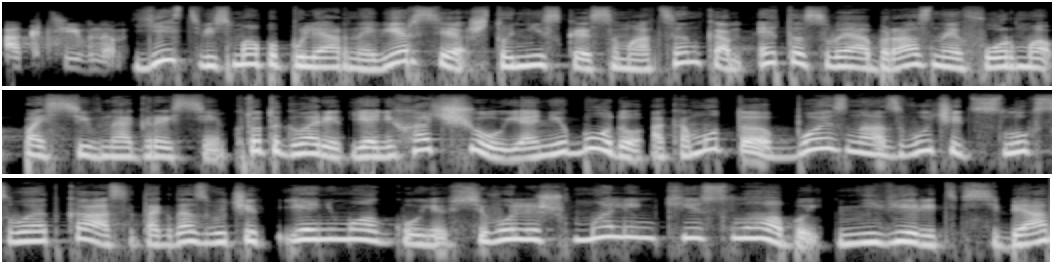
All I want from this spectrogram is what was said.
активны. Есть весьма популярная версия, что низкая самооценка – это своеобразная форма пассивной агрессии. Кто-то говорит «я не хочу, я не буду», а кому-то боязно озвучить вслух свой отказ, и тогда звучит «я не могу, я всего лишь маленький слабый. Не верить в себя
